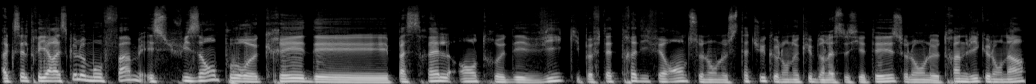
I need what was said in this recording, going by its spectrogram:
Axel Triard, est-ce que le mot femme est suffisant pour euh, créer des passerelles entre des vies qui peuvent être très différentes selon le statut que l'on occupe dans la société, selon le train de vie que l'on a?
